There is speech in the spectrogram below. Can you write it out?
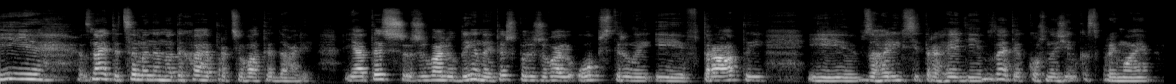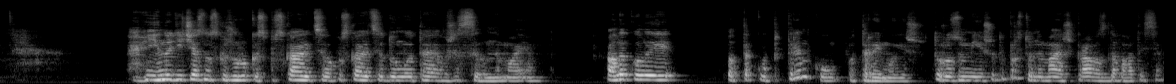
І знаєте, це мене надихає працювати далі. Я теж жива людина і теж переживаю обстріли і втрати, і взагалі всі трагедії. Ну, Знаєте, як кожна жінка сприймає. Іноді, чесно скажу, руки спускаються, опускаються, думаю, та вже сил немає. Але коли от таку підтримку отримуєш, то розумієш, що ти просто не маєш права здаватися.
